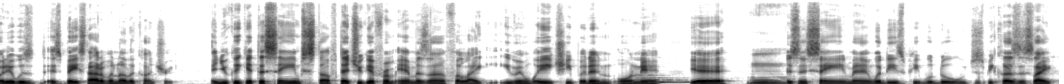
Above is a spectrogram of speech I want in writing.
but it was it's based out of another country, and you could get the same stuff that you get from Amazon for like even way cheaper than on there. Mm. Yeah. Mm. It's insane, man, what these people do just because it's like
